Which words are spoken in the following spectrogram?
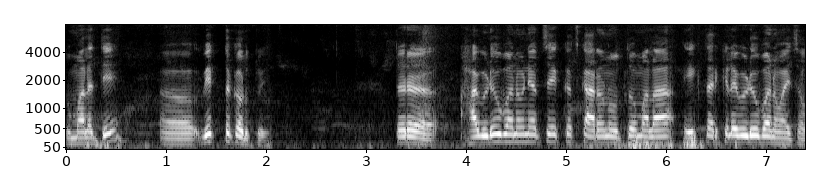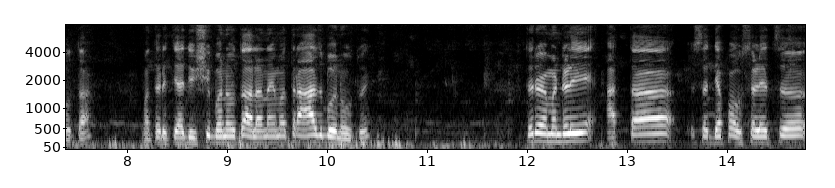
तुम्हाला ते व्यक्त करतो आहे तर हा व्हिडिओ बनवण्याचं एकच कारण होतं मला एक तारखेला व्हिडिओ बनवायचा होता. मात्र त्या दिवशी बनवता आला नाही मात्र आज बनवतो आहे तर मंडळी आत्ता सध्या पावसाळ्याचं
